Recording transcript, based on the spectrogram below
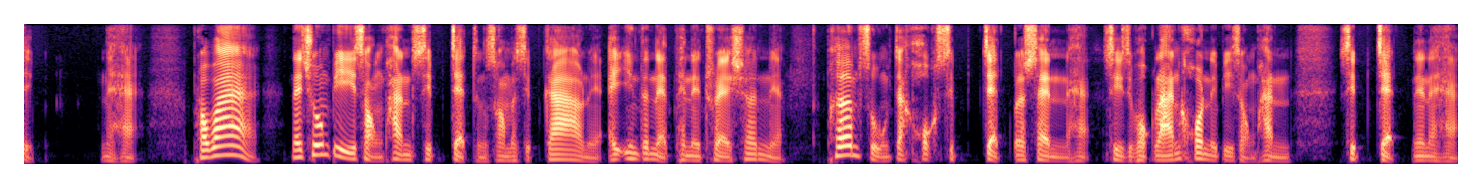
2020 นะฮะเพราะว่าในช่วงปี 2017 ถึง 2019 เนี่ยไออินเทอร์เน็ต penetration เนี่ย เพิ่มสูงจาก 67%นะฮะ 46 ล้านคนในปี 2017 เนี่ยนะฮะ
